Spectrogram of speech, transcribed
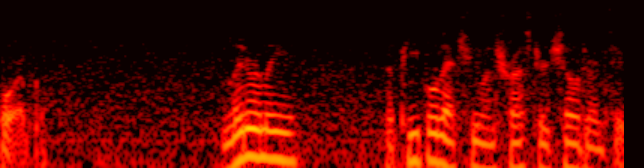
horribly. Literally, the people that you entrust your children to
